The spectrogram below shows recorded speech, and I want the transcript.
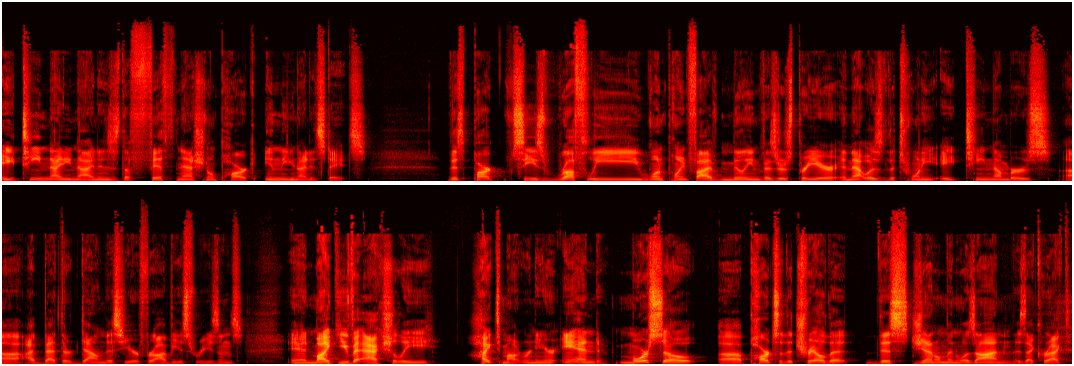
1899, and is the fifth national park in the United States. This park sees roughly 1.5 million visitors per year, and that was the 2018 numbers. Uh, I bet they're down this year for obvious reasons. And Mike, you've actually hiked Mount Rainier, and more so, uh, parts of the trail that this gentleman was on. Is that correct?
